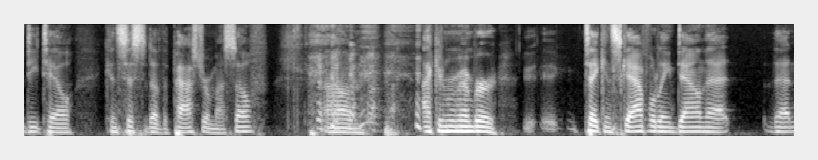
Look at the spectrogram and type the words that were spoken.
detail consisted of the pastor and myself. Um, I can remember taking scaffolding down that that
